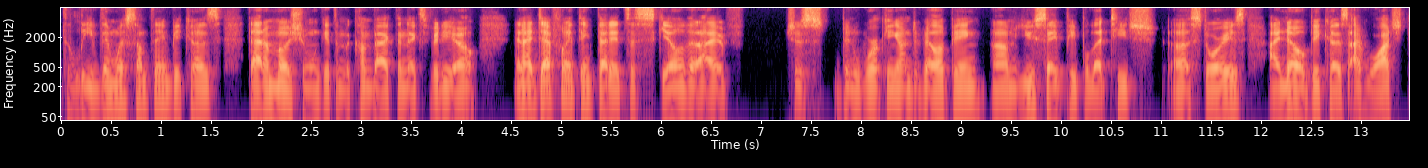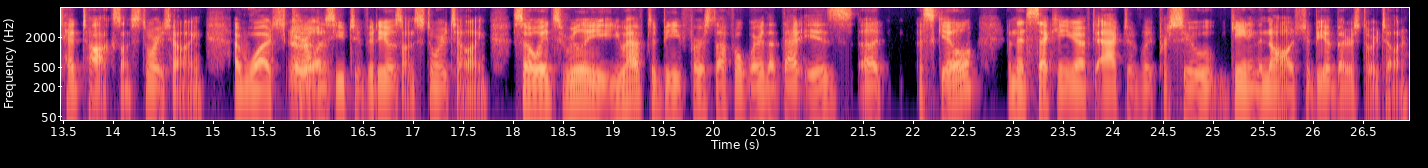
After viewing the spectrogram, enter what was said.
to leave them with something because that emotion will get them to come back the next video. And I definitely think that it's a skill that I've just been working on developing. Um, you say people that teach uh, stories. I know because I've watched TED Talks on storytelling. I've watched oh, countless really? YouTube videos on storytelling. So it's really, you have to be first off aware that that is a, a skill. And then second, you have to actively pursue gaining the knowledge to be a better storyteller.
